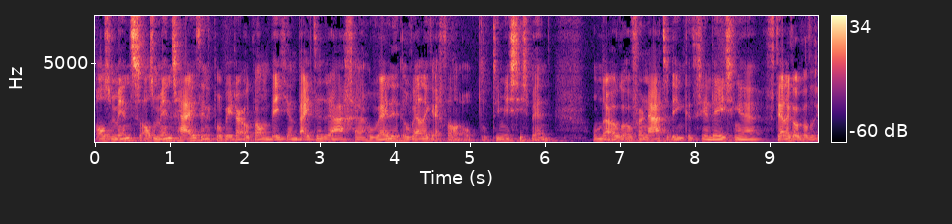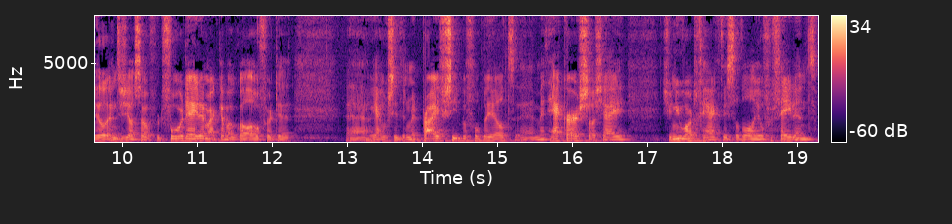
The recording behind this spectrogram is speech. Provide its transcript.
als mens, als mensheid... en ik probeer daar ook wel een beetje aan bij te dragen... hoewel, hoewel ik echt wel op- optimistisch ben om daar ook over na te denken. Dus in lezingen vertel ik ook altijd heel enthousiast over de voordelen, maar ik heb ook wel over de, eh, ja, hoe zit het met privacy bijvoorbeeld, eh, met hackers. Als, jij, als je nu wordt gehackt, is dat al heel vervelend.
